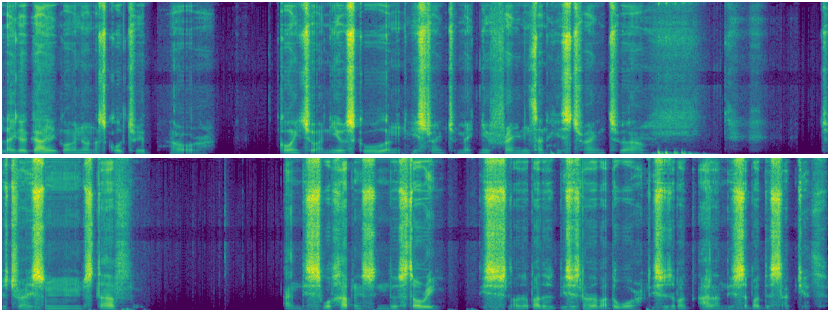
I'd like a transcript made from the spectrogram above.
Like a guy going on a school trip or going to a new school and he's trying to make new friends and he's trying to um, to try some stuff. And this is what happens in the story. This is not about this is not about the war. This is about Alan. This is about the subject.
